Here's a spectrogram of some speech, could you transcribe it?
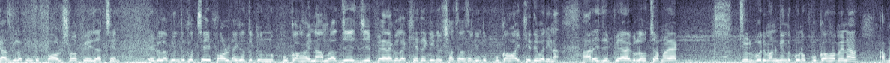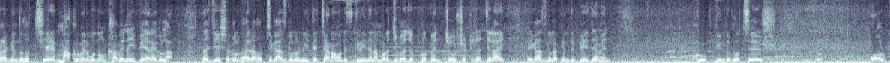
গাছগুলো কিন্তু ফল সহ পেয়ে যাচ্ছেন। এগুলো কিন্তু হচ্ছে এই ফলটা কিন্তু কিন্তু পোকা হয় না। আমরা যে যে পেয়ারাগুলো খেতে কিন্তু সচরাচর কিন্তু পোকা হয়, খেতে পারি না। আর এই যে পেয়ারাগুলো হচ্ছে আপনার এক চুল পরিমাণ কিন্তু কোনো পোকা হবে না। আপনারা কিন্তু হচ্ছে মাখুমের মতন খাবেন এই পেয়ারাগুলা। তাই যে সকল ভাইরা হচ্ছে গাছগুলো নিতে চান, আমার স্ক্রিনে নাম্বারে যোগাযোগ করবেন, চৌষট্টিটা জেলায় এই গাছগুলো কিন্তু পেয়ে যাবেন। খুব কিন্তু হচ্ছে অল্প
